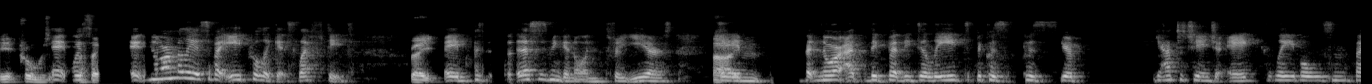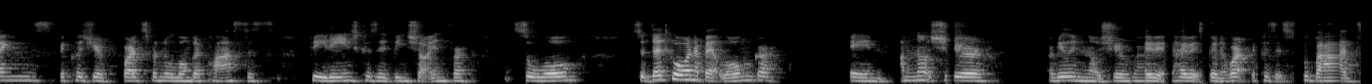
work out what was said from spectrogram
April? Was it, was, it normally it's about April it gets lifted. Right. Um, this has been going on for years. Um, but nor but they delayed because because you're you had to change your egg labels and things because your birds were no longer classed as free range because they'd been shut in for so long. So it did go on a bit longer. Um, I'm not sure. I really am not sure how it, how it's going to work because it's so bad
